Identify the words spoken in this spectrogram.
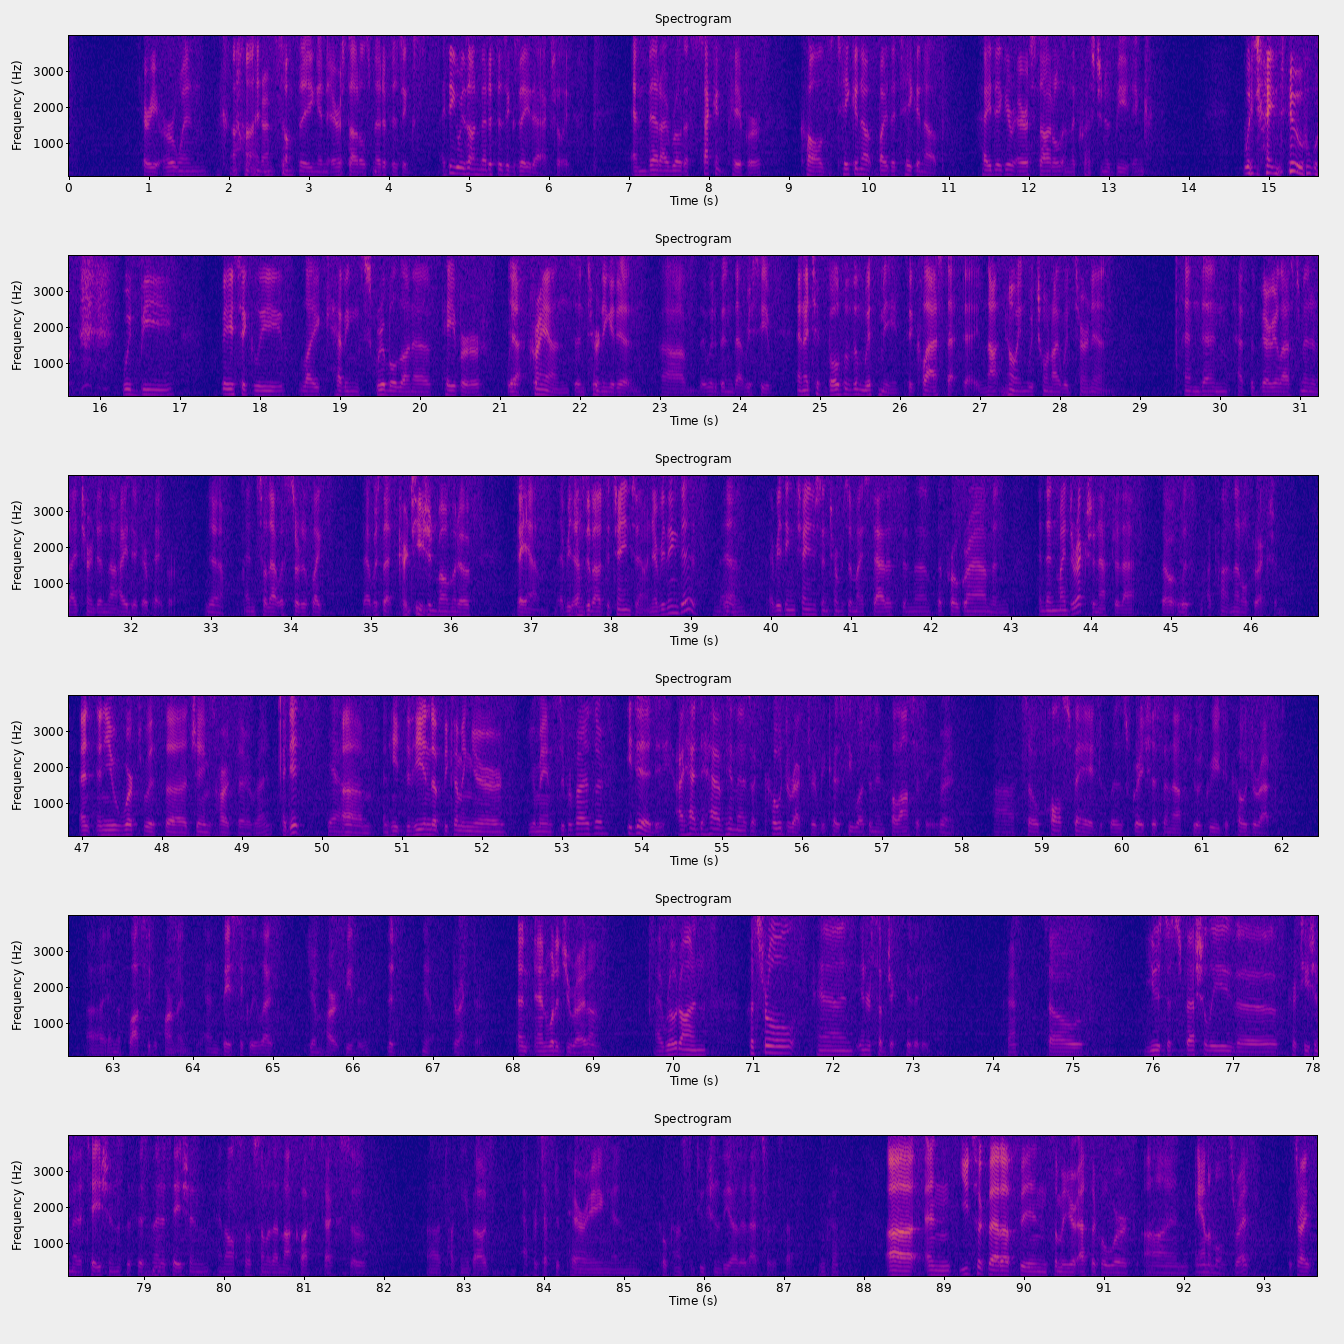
Terry Irwin on Okay. something in Aristotle's Metaphysics. I think it was on Metaphysics Zeta, actually. And then I wrote a second paper called Taken Up by the Taken Up Heidegger, Aristotle, and the Question of Being, which I knew would be basically like having scribbled on a paper with Yeah. crayons and turning it in. Um, it would have been that received. And I took both of them with me to class that day, not knowing which one I would turn in. And then at the very last minute, I turned in the Heidegger paper. Yeah. And so that was sort of like, that was that Cartesian moment of, bam, everything's about to change now. And everything did. Yeah. Everything changed in terms of my status in the, the program and, and then my direction after that. So it was a continental direction. And and you worked with uh, James Hart there, right? I did. Yeah. Um, and he did he end up becoming your your main supervisor? He did. I had to have him as a co-director because he wasn't in philosophy. Right. Uh, so Paul Spade was gracious enough to agree to co-direct uh, in the philosophy department and basically let Jim Hart be the, the you know director. And and what did you write on? I wrote on Husserl and intersubjectivity. Okay. So used especially the Cartesian meditations, the 5th Mhm. meditation, and also some of the Nachlass texts of uh, talking about apperceptive pairing and co-constitution of the other, that sort of stuff. Okay. Uh, and you took that up in some of your ethical work on animals, right? That's right.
